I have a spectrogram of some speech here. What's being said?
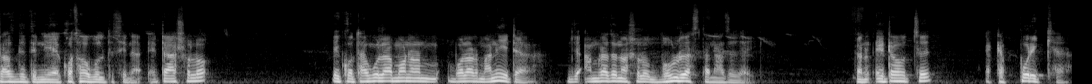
রাজনীতি নিয়ে কথাও বলতেছি না। এটা আসলে এই কথাগুলো মনার, বলার মানে এটা যে আমরা যেন আসলে ভুল রাস্তা না যাই। কারণ এটা হচ্ছে একটা পরীক্ষা।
